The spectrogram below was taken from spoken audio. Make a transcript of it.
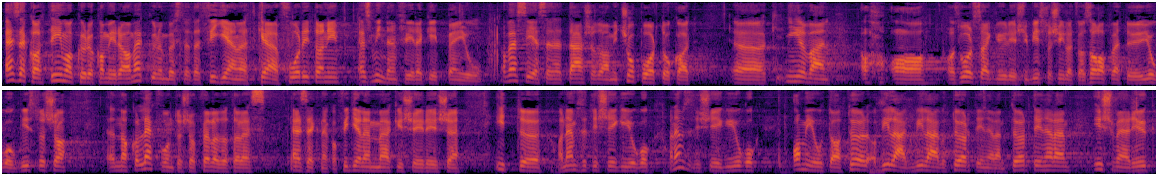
ezek a témakörök, amire a megkülönböztetett figyelmet kell fordítani, ez mindenféleképpen jó. A veszélyeztetett társadalmi csoportokat e, nyilván a, a, az országgyűlési biztos, illetve az alapvető jogok biztosa, ennek a legfontosabb feladata lesz ezeknek a figyelemmel kísérése. Itt e, a nemzetiségi jogok, a nemzetiségi jogok, amióta a, tör, a világ, világ, a történelem, történelem, ismerjük,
